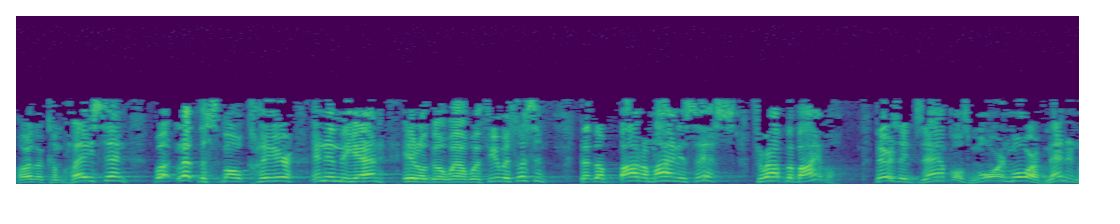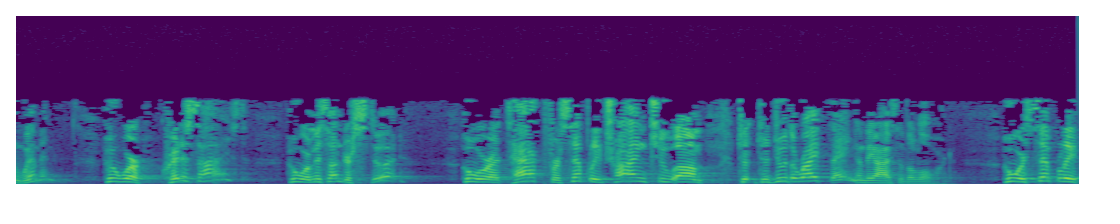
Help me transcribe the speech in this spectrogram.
or the complacent, but let the smoke clear, and in the end, it'll go well with you. But listen, the, the bottom line is this. Throughout the Bible, there's examples more and more of men and women who were criticized, who were misunderstood, who were attacked for simply trying to, um, to, to do the right thing in the eyes of the Lord, who were simply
